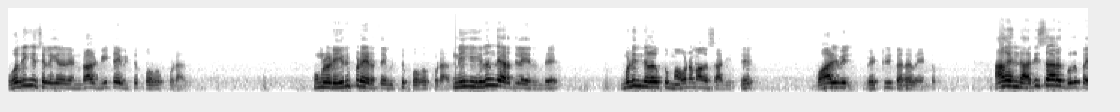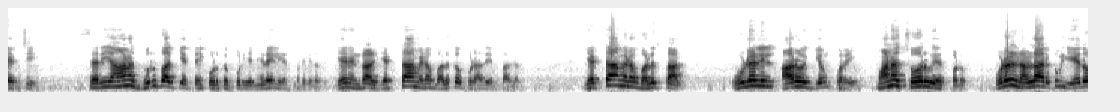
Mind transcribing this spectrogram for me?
ஒதுங்கி செல்கிறீர்கள் என்றால் வீட்டை விட்டு போகக்கூடாது. உங்களுடைய இருப்பிட இடத்தை விட்டு போகக்கூடாது. நீங்கள் இருந்த இடத்துல இருந்து முடிந்த அளவுக்கு மௌனமாக சாதித்து வாழ்வில் வெற்றி பெற வேண்டும். ஆக இந்த அதிசார குரு பயிற்சி சரியான துர்பாக்கியத்தை கொடுக்கக்கூடிய நிலையில் ஏற்படுகிறது. ஏனென்றால் எட்டாம் இடம் வலுக்கக்கூடாது என்பார்கள். எட்டாம் இடம் வலுத்தால் உடலில் ஆரோக்கியம் குறையும் மன சோர்வு ஏற்படும். உடல் நல்லா இருக்கும் ஏதோ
